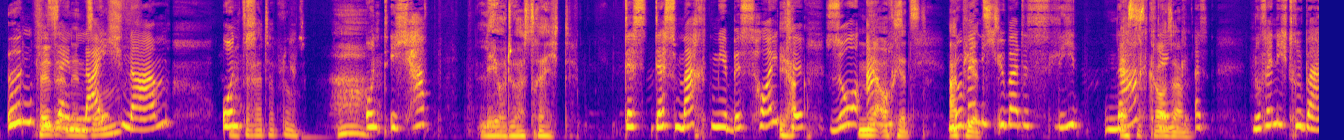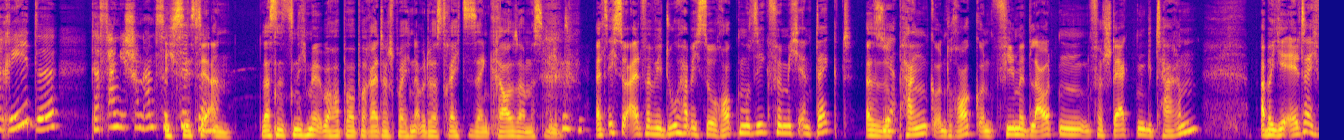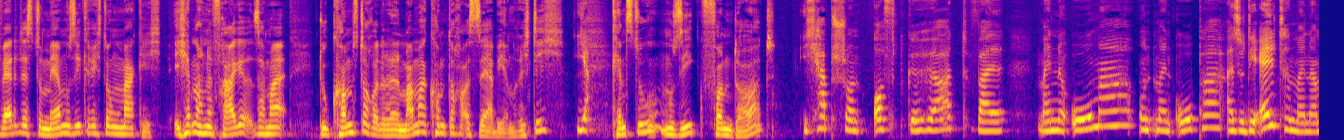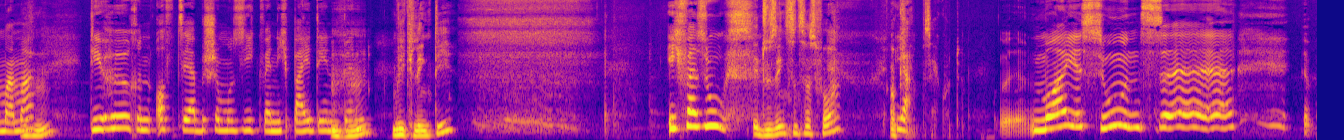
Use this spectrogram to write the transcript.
irgendwie seinen Sumpf? Leichnam. Der Und, Reiter Blut. und ich hab, Leo, du hast recht. Das, das macht mir bis heute Ja, so mir Angst. auch jetzt. Nur Ab wenn jetzt. ich über das Lied Es ist grausam. nachdenke, also, nur wenn ich drüber rede, da fange ich schon an zu Ich sehe es dir zittern. an. Lass uns nicht mehr über Hoppe, Hoppe, Reiter sprechen, aber du hast recht, es ist ein grausames Lied. Als ich so alt war wie du, habe ich so Rockmusik für mich entdeckt. Also so Ja. Punk und Rock und viel mit lauten, verstärkten Gitarren. Aber je älter ich werde, desto mehr Musikrichtungen mag ich. Ich habe noch eine Frage. Sag mal, du kommst doch oder deine Mama kommt doch aus Serbien, richtig? Ja. Kennst du Musik von dort? Ich habe schon oft gehört, weil meine Oma und mein Opa, also die Eltern meiner Mama, Mhm. die hören oft serbische Musik, wenn ich bei denen bin. Wie klingt die? Ich versuch's. Du singst uns was vor? Okay, Ja. sehr gut. Moje sunce,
